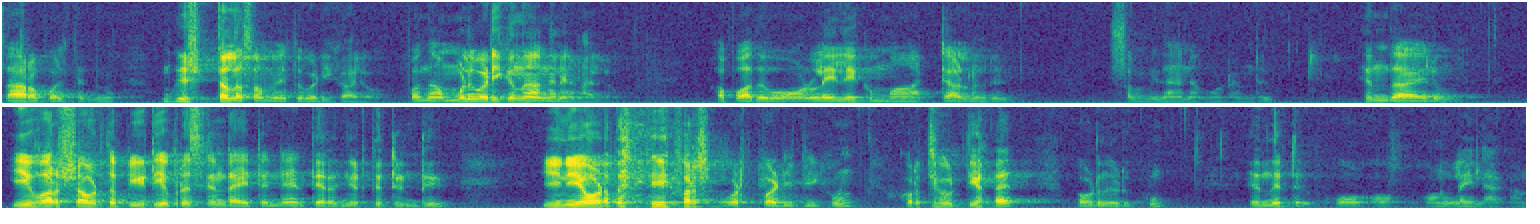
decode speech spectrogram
സാറെ പോലെ തന്നെ നമുക്ക് ഇഷ്ടമുള്ള സമയത്ത് പഠിക്കാമല്ലോ അപ്പോൾ നമ്മൾ പഠിക്കുന്നത് അങ്ങനെയാണല്ലോ. അപ്പോൾ അത് ഓൺലൈനിലേക്ക് മാറ്റാനുള്ളൊരു സംവിധാനം അങ്ങോട്ട് ഉണ്ട്. എന്തായാലും ഈ വർഷം അവിടുത്തെ പി ടി എ പ്രസിഡന്റ് ആയിട്ട് തന്നെ തിരഞ്ഞെടുത്തിട്ടുണ്ട്. ഇനി അവിടുത്തെ ഈ വർഷം കൂടെ പഠിപ്പിക്കും. കുറച്ച് കുട്ടികളെ അവിടെ നിന്ന് എടുക്കും. എന്നിട്ട് ഓൺലൈനിലാക്കാൻ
